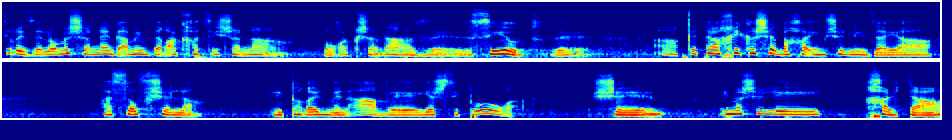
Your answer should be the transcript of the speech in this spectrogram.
תראי, זה לא משנה, גם אם זה רק חצי שנה, או רק שנה, זה, זה סיוט. זה... הקטע הכי קשה בחיים שלי זה היה הסוף שלה, להיפרד ממנה, ויש סיפור שאימא שלי חלתה,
